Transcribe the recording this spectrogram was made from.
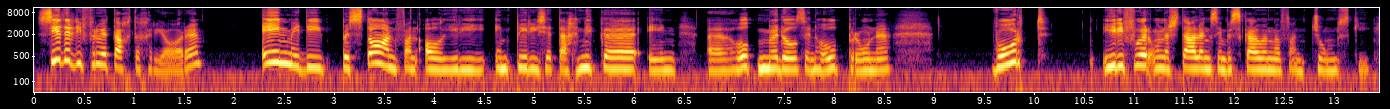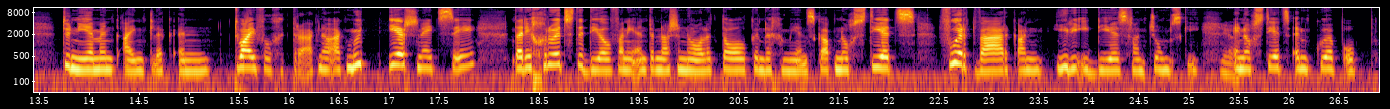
sedert die vroeë 80er jare en met die bestaan van al hierdie empiriese tegnieke en uh hulpmiddels en hulpbronne word hierdie vooronderstellings en beskouings van Chomsky toenemend eintlik in twyfel getrek. Nou ek moet eers net sê dat die grootste deel van die internasionale taalkundige gemeenskap nog steeds voortwerk aan hierdie idees van Chomsky ja. en nog steeds inkoop op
